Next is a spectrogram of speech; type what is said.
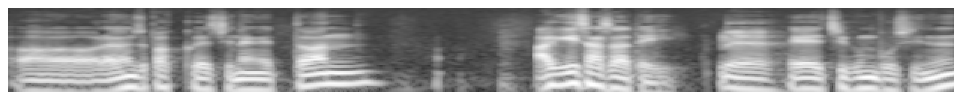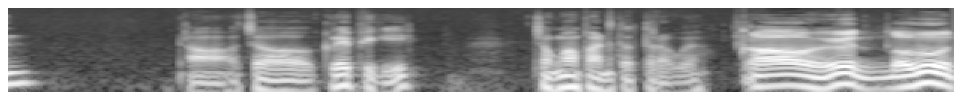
어, 라이온즈 파크에 진행했던 아기 사자데이에 예. 네. 지금 보시는 어, 저 그래픽이 전광판에 떴더라고요. 아, 이거 너무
